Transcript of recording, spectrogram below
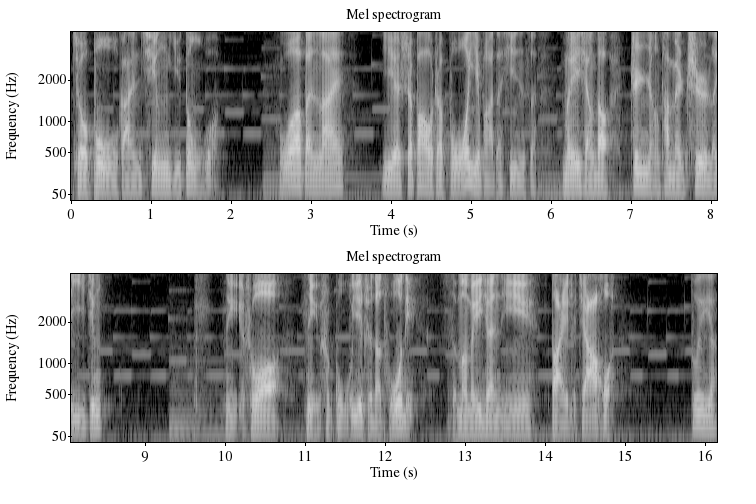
就不敢轻易动我。我本来也是抱着搏一把的心思，没想到真让他们吃了一惊。你说你是古一指的徒弟，怎么没见你带着家伙？对呀，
